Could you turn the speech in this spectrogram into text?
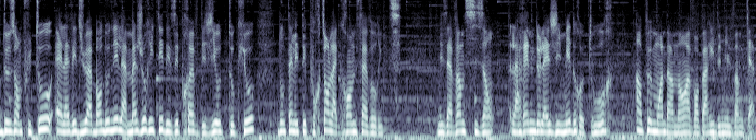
Deux ans plus tôt, elle avait dû abandonner la majorité des épreuves des JO de Tokyo, dont elle était pourtant la grande favorite. Mais à 26 ans, la reine de la gym est de retour, un peu moins d'un an avant Paris 2024.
